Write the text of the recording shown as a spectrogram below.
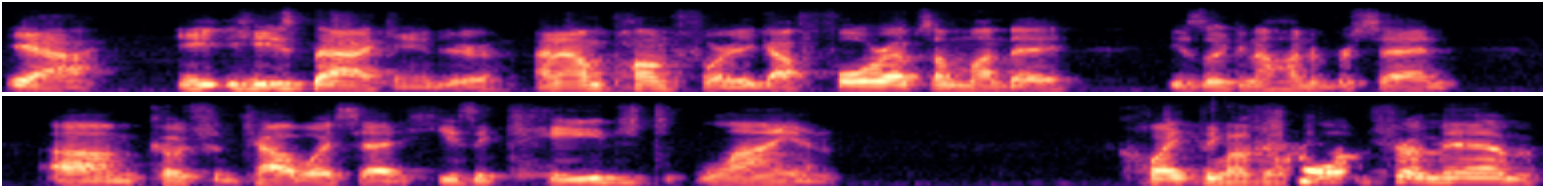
Yeah, he, he's back, Andrew, and I'm pumped for you. He got full reps on Monday. He's looking 100%. Um, coach for the Cowboys said he's a caged lion. Quite the Love quote it. from him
